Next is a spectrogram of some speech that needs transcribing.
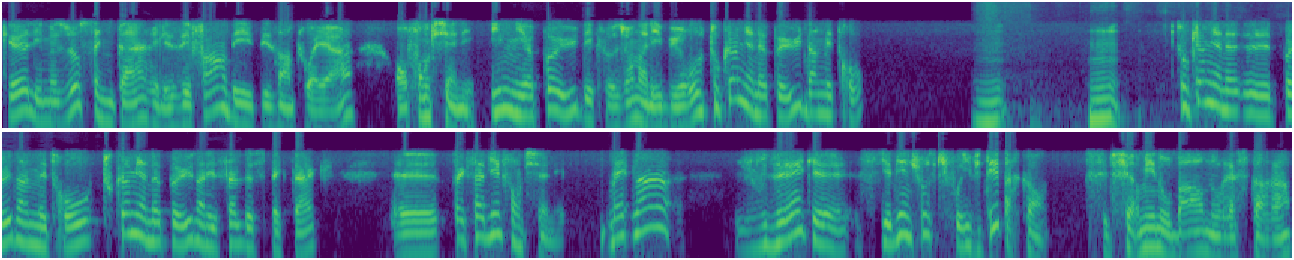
que les mesures sanitaires et les efforts des, employeurs ont fonctionné. Il n'y a pas eu d'éclosion dans les bureaux, tout comme il n'y en a pas eu dans le métro. Mmh. Mmh. Tout comme il n'y en a euh, pas eu dans le métro, tout comme il n'y en a pas eu dans les salles de spectacle. Euh, fait que ça a bien fonctionné. Maintenant, je vous dirais que s'il y a bien une chose qu'il faut éviter, par contre, c'est de fermer nos bars, nos restaurants,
